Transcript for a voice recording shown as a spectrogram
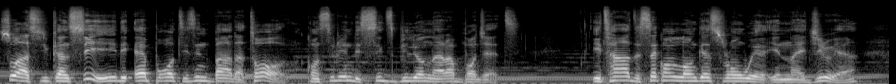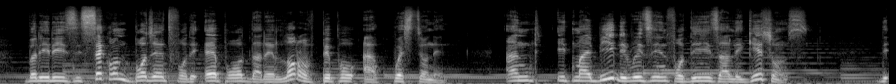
So as you can see, the airport isn't bad at all, considering the 6 billion naira budget. It has the second longest runway in Nigeria, but it is the second budget for the airport that a lot of people are questioning. And it might be the reason for these allegations. The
